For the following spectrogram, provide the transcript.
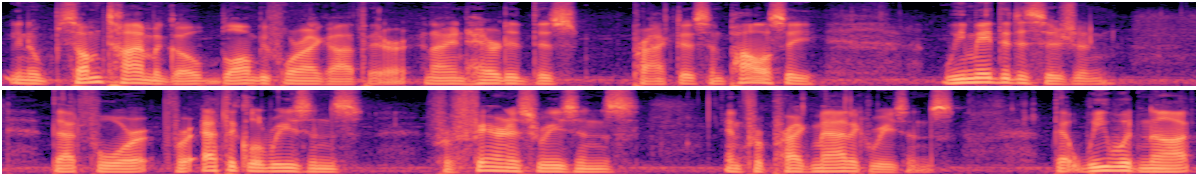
you know, some time ago, long before I got there, and I inherited this practice and policy we made the decision that for, for ethical reasons, for fairness reasons, and for pragmatic reasons that we would not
